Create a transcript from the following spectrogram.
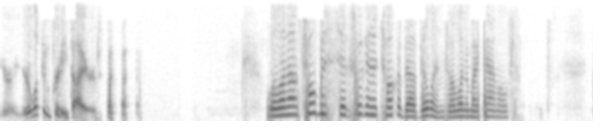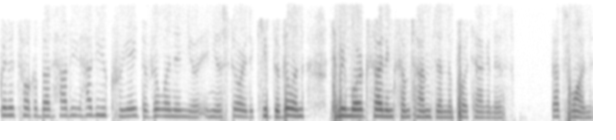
you're you're looking pretty tired." well, on October 6th, we're going to talk about villains on one of my panels going to talk about how do you how do you create the villain in your in your story to keep the villain to be more exciting sometimes than the protagonist. That's one.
